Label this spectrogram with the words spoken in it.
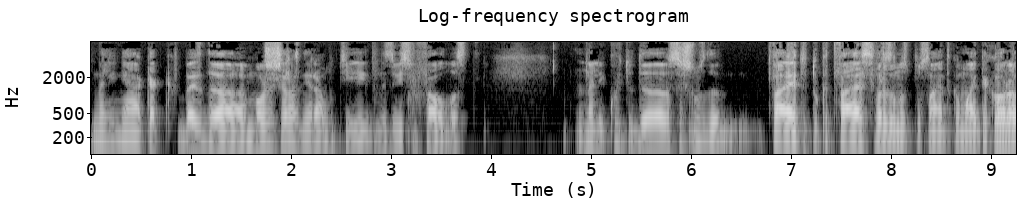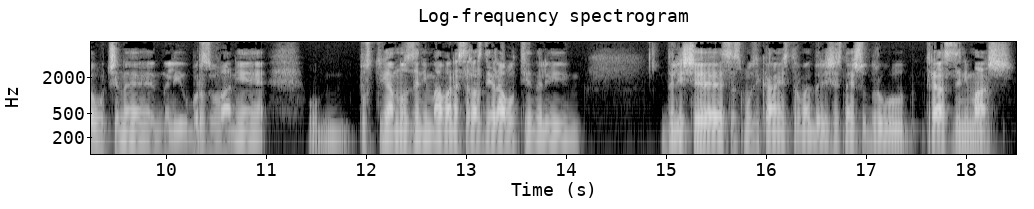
Нали, няма как без да можеш разни работи, независимо в област, нали, които да всъщност да... Това ето тук, това е свързано с посланието към младите хора. Учене, нали, образование, постоянно занимаване с разни работи, нали, дали ще е с музикален инструмент, дали ще е с нещо друго, трябва да се занимаваш.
